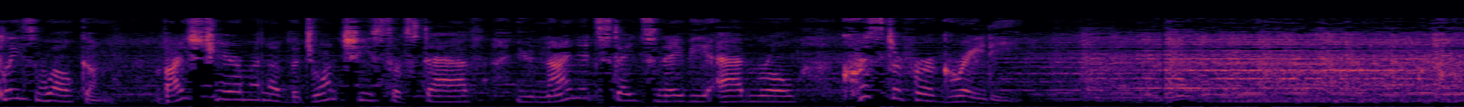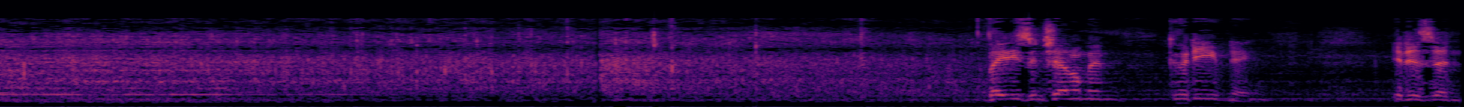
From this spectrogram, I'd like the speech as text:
Please welcome Vice Chairman of the Joint Chiefs of Staff, United States Navy Admiral Christopher Grady. Ladies and gentlemen, good evening. It is an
